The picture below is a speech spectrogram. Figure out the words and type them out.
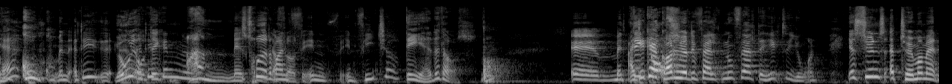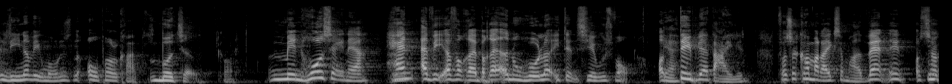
ja, men er det... Jo, jo, er det er ikke en, meget Jeg troede, det var en, en, en feature. Det er det da også. Øh, men det, Ej, det kan jeg godt høre, det faldt, nu faldt det helt til jorden. Jeg synes, at tømmermanden ligner Viggo Mortensen og Paul Krebs. Modtaget. Godt. Men hovedsagen er, han er ved at få repareret nogle huller i den cirkusvogn. Og Ja. ja. det bliver dejligt. For så kommer der ikke så meget vand ind, og så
